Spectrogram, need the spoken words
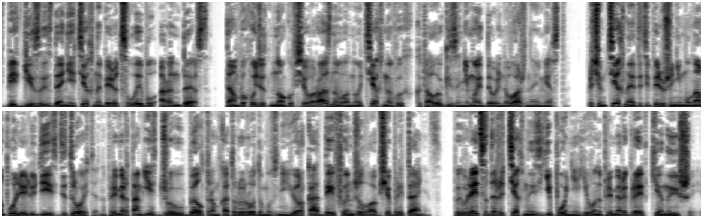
В Бельгии за издание техно берется лейбл R&S. Там выходит много всего разного, но техно в их каталоге занимает довольно важное место. Причем техно это теперь уже не монополия людей из Детройта. Например, там есть Джоу Белтрам, который родом из Нью-Йорка, а Дэйв Энджел вообще британец. Появляется даже техно из Японии. Его, например, играет Кен Иши.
